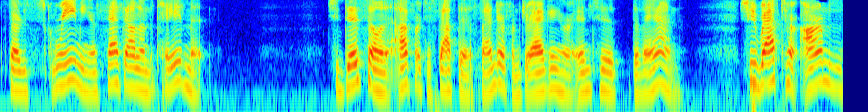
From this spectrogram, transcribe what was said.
started screaming and sat down on the pavement. She did so in an effort to stop the offender from dragging her into the van. She wrapped her arms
